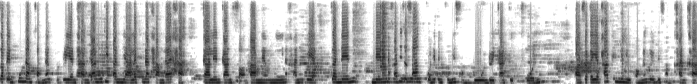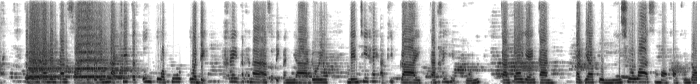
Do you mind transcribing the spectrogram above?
จะเป็นผู้นำของนักเรียนทางด้านวิธีปัญญาและคุณธรรมได้ค่ะ การเรียนการสอนตามแนวนี้นะคะ นักเรียนจะเน้นเน้นนะคะที่จะสร้างคนให้เป็นคนที่สมบูรณ์ โดยการฝึกฝนศักยภาพที่มีอยู่ของนักเรียนเป็นสำคัญค่ะกระบวนการเรียนการสอนจะเน้นหนักที่กระตุ้นตัวผู้ตัวเด็กให้พัฒนาสติปัญญา โดยเน้นที่ให้อภิปราย การให้เหตุผล การโต้แย้งกัน ปรัชญากลุ่มนี้เชื่อว่าสมองของคนเรา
